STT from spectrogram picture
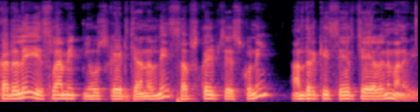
కడలి ఇస్లామిక్ న్యూస్ గైడ్ ఛానల్ని సబ్స్క్రైబ్ చేసుకుని అందరికీ షేర్ చేయాలని మనవి.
